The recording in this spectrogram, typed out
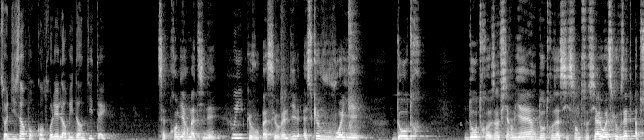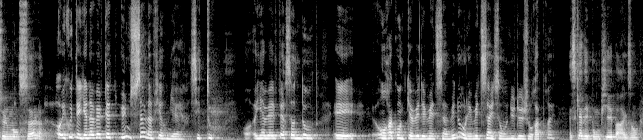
soi-disant pour contrôler leur identité. Cette première matinée oui. que vous passez au Veldiv, est-ce que vous voyez d'autres d'autres infirmières, d'autres assistantes sociales, ou est-ce que vous êtes absolument seule? Oh, écoutez, il y en avait peut-être une seule infirmière, c'est tout. Il n'y avait personne d'autre. Et on raconte qu'il y avait des médecins, mais non, les médecins, ils sont venus deux jours après. Est-ce qu'il y a des pompiers, par exemple?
